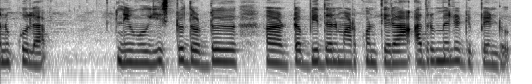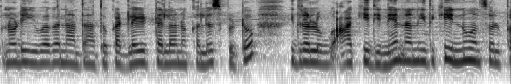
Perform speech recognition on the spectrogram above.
ಅನುಕೂಲ. ನೀವು ಎಷ್ಟು ದೊಡ್ಡ ಡಬ್ಬಿದಲ್ಲಿ ಮಾಡ್ಕೊತೀರಾ, ಅದ್ರ ಮೇಲೆ ಡಿಪೆಂಡು. ನೋಡಿ, ಇವಾಗ ನಾನು ಅದು ಕಡಲೆ ಹಿಟ್ಟೆಲ್ಲನೂ ಕಲಿಸ್ಬಿಟ್ಟು ಇದರಲ್ಲಿ ಹಾಕಿದ್ದೀನಿ. ನಾನು ಇದಕ್ಕೆ ಇನ್ನೂ ಒಂದು ಸ್ವಲ್ಪ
